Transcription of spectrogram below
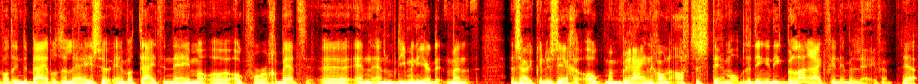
wat in de Bijbel te lezen. En wat tijd te nemen ook voor gebed. En, en op die manier, mijn, dan zou je kunnen zeggen, ook mijn brein gewoon af te stemmen op de dingen die ik belangrijk vind in mijn leven. Ja.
